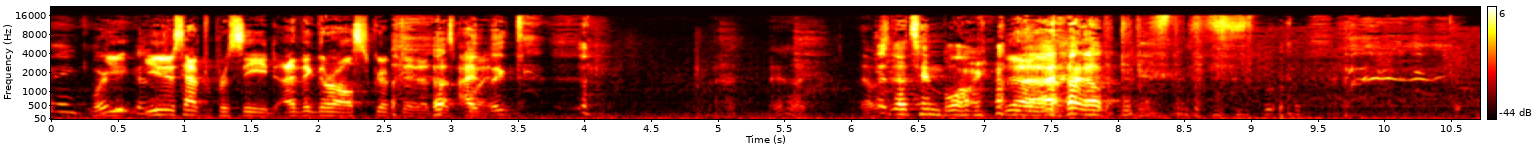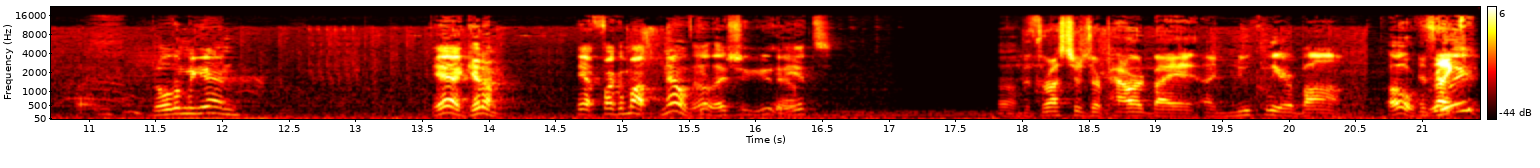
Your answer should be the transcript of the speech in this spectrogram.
think. Where do You, you you just have to proceed. I think they're all scripted at this point. I point. think. Yeah. That was. That's him blowing up. Yeah. I know. Build him again. Yeah, get him. Yeah, fuck him up. No, No, they shoot you now. idiots. The thrusters are powered by a, a nuclear bomb. Oh, It's really? like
